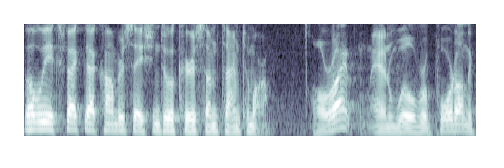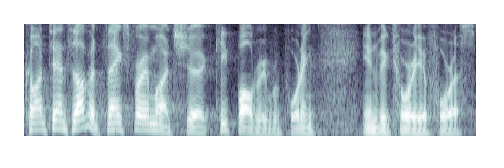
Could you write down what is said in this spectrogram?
but we expect that conversation to occur sometime tomorrow. All right, and we'll report on the contents of it. Thanks very much, uh, Keith Baldrey, reporting in Victoria for us.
